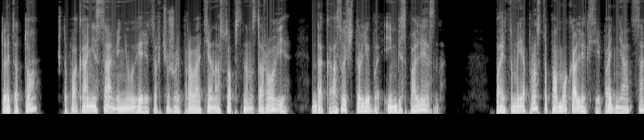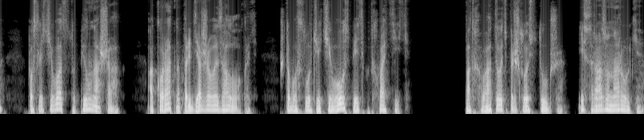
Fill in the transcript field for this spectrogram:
то это то, что пока они сами не уверятся в чужой правоте на собственном здоровье, доказывать что-либо им бесполезно. Поэтому я просто помог Алексею подняться, после чего отступил на шаг, аккуратно придерживая за локоть, чтобы в случае чего успеть подхватить. Подхватывать пришлось тут же и сразу на руки.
